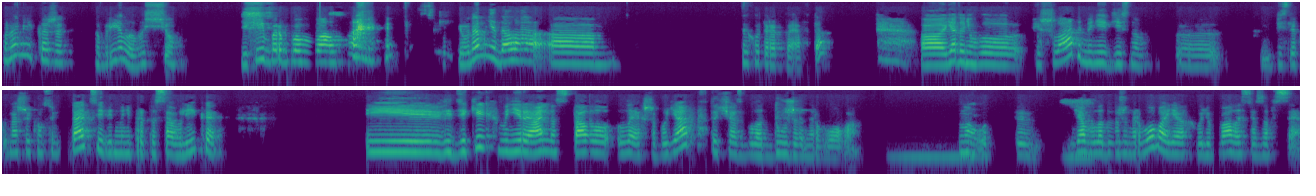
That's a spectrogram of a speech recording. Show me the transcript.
Вона мені каже: Габріела, ви що? Який барбавал? І вона мені дала а, психотерапевта. А, Я до нього пішла, і мені дійсно е, після нашої консультації він мені приписав ліки, і від яких мені реально стало легше, бо я в той час була дуже нервова. Ну, от, е, я була дуже нервова, я хвилювалася за все.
